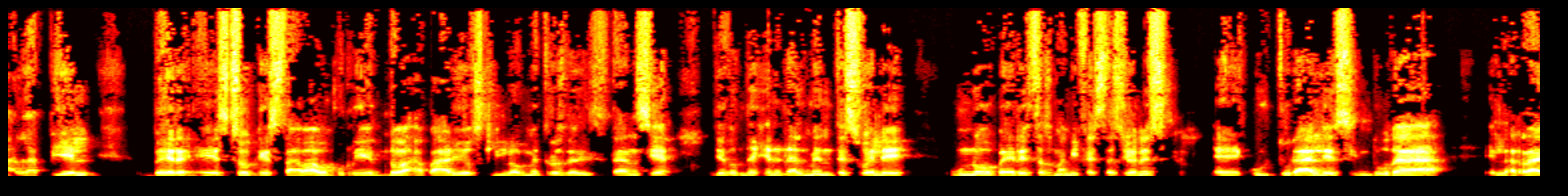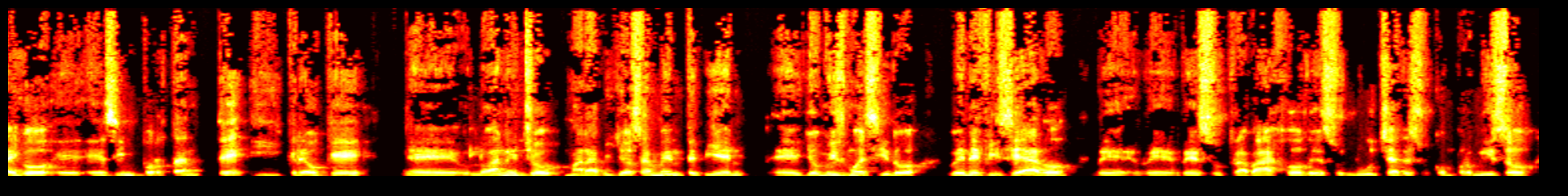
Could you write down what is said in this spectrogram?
la piel ver eso que estaba ocurriendo a varios kilómetros de distancia de donde generalmente suele uno ver estas manifestaciones eh, culturales. Sin duda, el arraigo eh, es, importante y creo que eh, lo han hecho maravillosamente bien. yo mismo he sido beneficiado de, su trabajo, de su lucha, de su compromiso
